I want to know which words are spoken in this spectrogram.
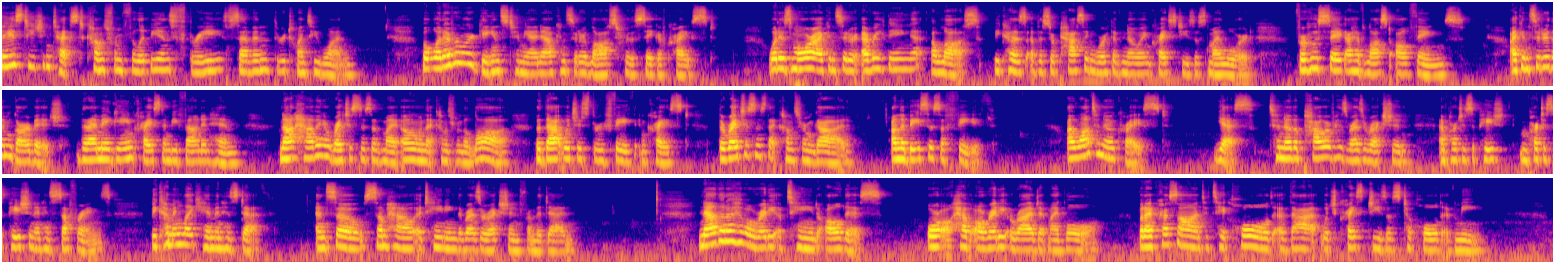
Today's teaching text comes from Philippians 3 7 through 21. But whatever were gains to me, I now consider loss for the sake of Christ. What is more, I consider everything a loss because of the surpassing worth of knowing Christ Jesus my Lord, for whose sake I have lost all things. I consider them garbage, that I may gain Christ and be found in him, not having a righteousness of my own that comes from the law, but that which is through faith in Christ the righteousness that comes from God on the basis of faith. I want to know Christ. Yes, to know the power of his resurrection and participation, participation in his sufferings, becoming like him in his death, and so somehow attaining the resurrection from the dead. Now that I have already obtained all this, or have already arrived at my goal, but I press on to take hold of that which Christ Jesus took hold of me.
